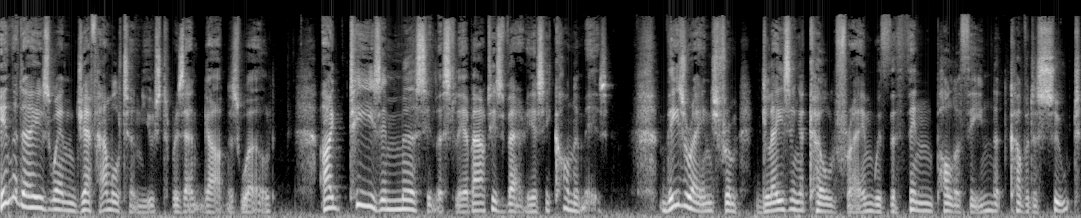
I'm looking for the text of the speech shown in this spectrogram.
In the days when Geoff Hamilton used to present Gardener's World, I'd tease him mercilessly about his various economies. These range from glazing a cold frame with the thin polythene that covered a suit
